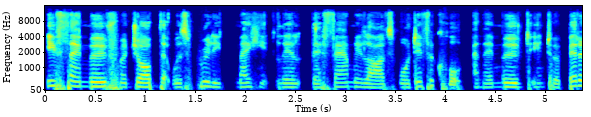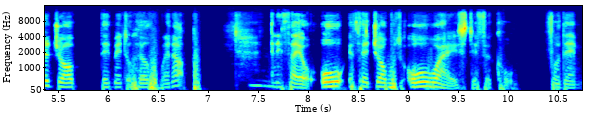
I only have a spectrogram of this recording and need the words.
if they moved from a job that was really making their, their family lives more difficult and they moved into a better job their mental health went up mm-hmm. and if they all if their job was always difficult for them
